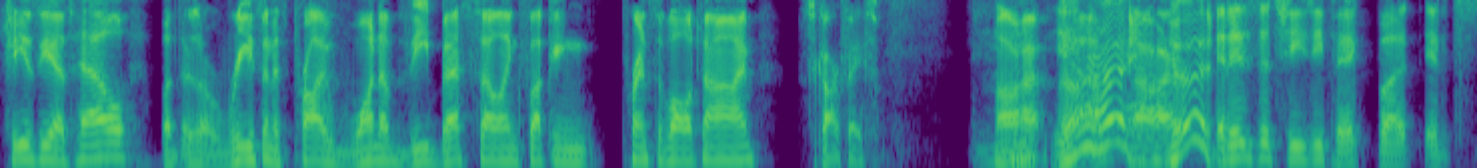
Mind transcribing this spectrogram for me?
cheesy as hell, but there's a reason it's probably one of the best selling fucking prints of all time. Scarface. All right. Yeah. All right. All right. Good. It is a cheesy pick, but it's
